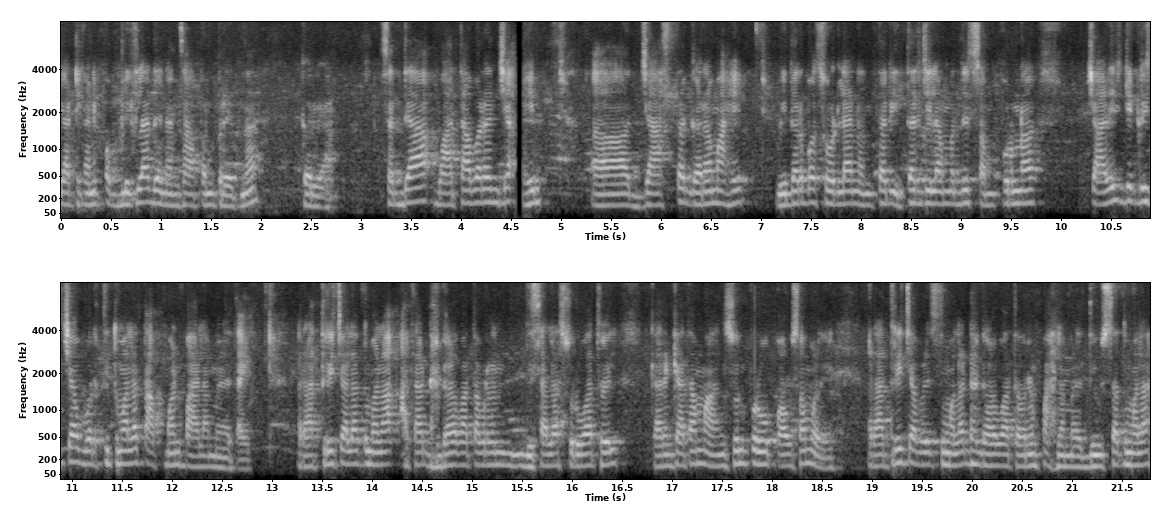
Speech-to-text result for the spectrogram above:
या ठिकाणी पब्लिकला देण्याचा आपण प्रयत्न करूया. सध्या वातावरण जे आहे जास्त गरम आहे. विदर्भ सोडल्यानंतर इतर जिल्ह्यामध्ये संपूर्ण चाळीस डिग्रीच्या वरती तुम्हाला तापमान पाहायला मिळत आहे. रात्रीच्याला तुम्हाला आता ढगाळ वातावरण दिसायला सुरुवात होईल. कारण की आता मान्सून पूर्व पावसामुळे रात्रीच्या वेळेस तुम्हाला ढगाळ वातावरण पाहायला मिळेल. दिवसा तुम्हाला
